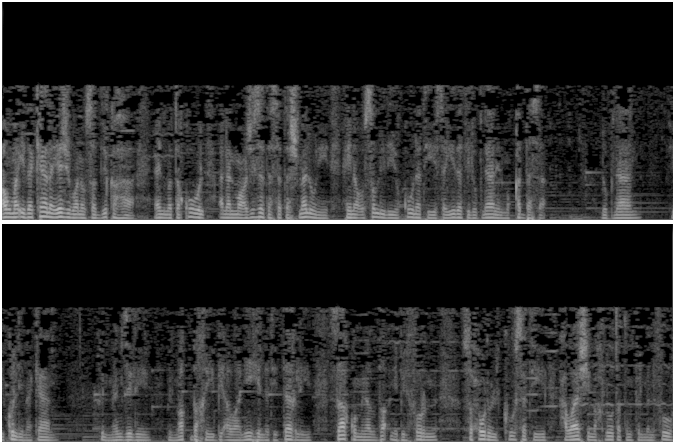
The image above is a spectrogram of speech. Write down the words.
أو ما إذا كان يجب أن أصدقها عندما تقول أن المعجزة ستشملني حين أصلي ليقونة سيدة لبنان المقدسة. لبنان في كل مكان في المنزل بالمطبخ بأوانيه التي تغلي ساق من الضأن بالفرن صحون الكوسة حواشي مخلوطة في الملفوف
